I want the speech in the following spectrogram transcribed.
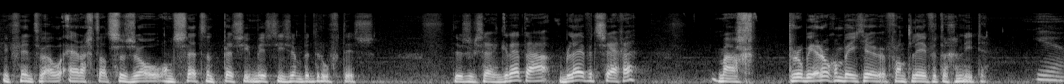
Ik vind het wel erg dat ze zo ontzettend pessimistisch en bedroefd is. Dus ik zeg, Greta, blijf het zeggen. Maar probeer ook een beetje van het leven te genieten. Ja.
